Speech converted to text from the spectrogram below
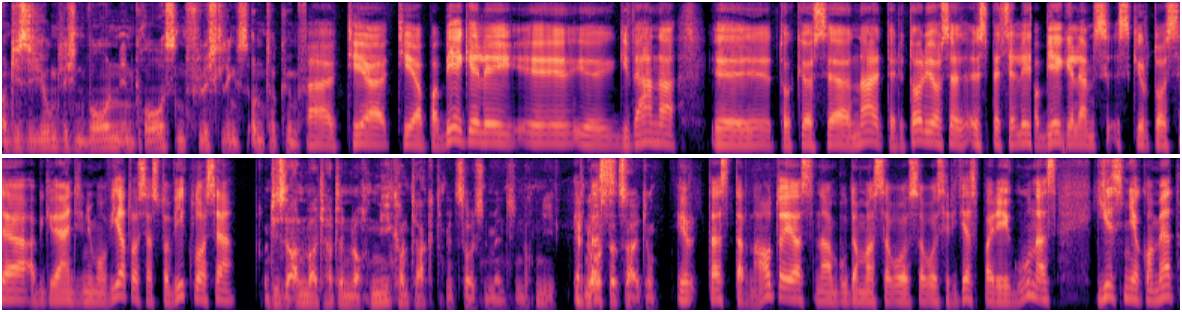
Und diese Jugendlichen wohnen in großen Flüchtlingsunterkünften. Tie, tie pabėgėliai e, e, gyvena e, tokiuose, na, teritorijose, specialiai pabėgėliams skirtose apgyvendinimo vietose, stovyklose. Und dieser Anwalt hatte noch nie Kontakt mit solchen Menschen, noch nie. Ir Nur tas- aus der Zeitung. Ir tas tarnautojas, na, būdamas savo, savo srities pareigūnas, jis niekuomet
